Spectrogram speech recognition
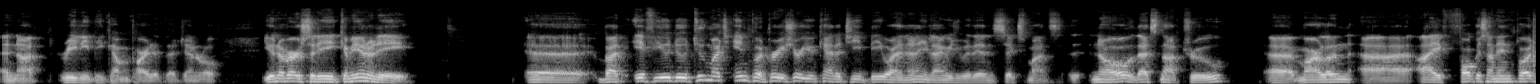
and not really become part of the general university community. Uh, but if you do too much input, pretty sure you can't achieve B1 in any language within six months. No, that's not true, uh, Marlon. Uh, I focus on input,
